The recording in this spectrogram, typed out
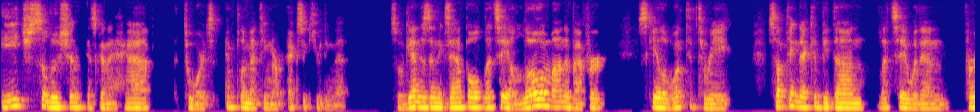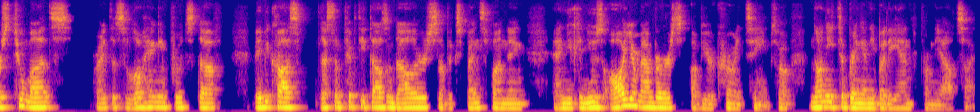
each solution is going to have towards implementing or executing that. So again, as an example, let's say a low amount of effort, scale of one to three, something that could be done, let's say within first two months, right? This is low hanging fruit stuff maybe cost less than $50,000 of expense funding, and you can use all your members of your current team. So no need to bring anybody in from the outside.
